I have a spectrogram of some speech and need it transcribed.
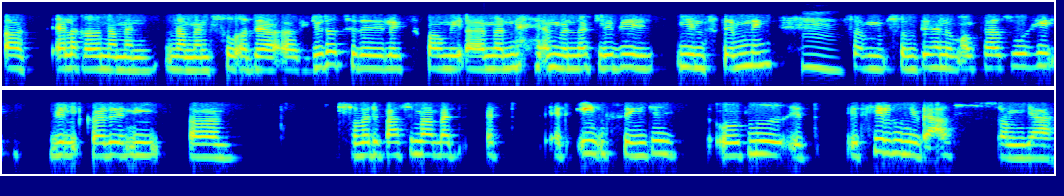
og allerede når man, når man sidder der og lytter til det elektriske barometer, er man, er man nok lidt i, i en stemning, Mm. som, som det her nummer passede helt vildt godt ind i. Og så var det bare som om, at, at, at en single åbnede et, et helt univers, som jeg,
